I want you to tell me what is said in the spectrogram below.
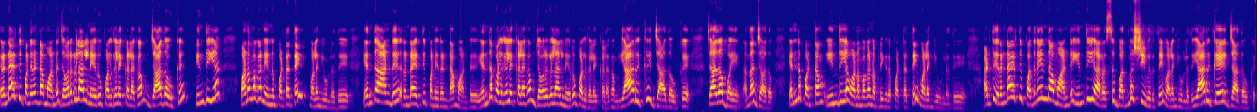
ரெண்டாயிரத்தி பன்னிரெண்டாம் ஆண்டு ஜவஹர்லால் நேரு பல்கலைக்கழகம் ஜாதவுக்கு இந்திய வனமகன் என்னும் பட்டத்தை வழங்கியுள்ளது. எந்த ஆண்டு? ரெண்டாயிரத்தி பன்னிரெண்டாம் ஆண்டு. எந்த பல்கலைக்கழகம்? ஜவஹர்லால் நேரு பல்கலைக்கழகம். யாருக்கு? ஜாதவ்க்கு. ஜாதவ் பயங் அதான் ஜாதவ். என்ன பட்டம்? இந்திய வனமகன் அப்படிங்கிற பட்டத்தை வழங்கியுள்ளது. அடுத்து இரண்டாயிரத்தி பதினைந்தாம் ஆண்டு இந்திய அரசு பத்மஸ்ரீ விருதை வழங்கியுள்ளது. யாருக்கு? ஜாதவ்க்கு.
